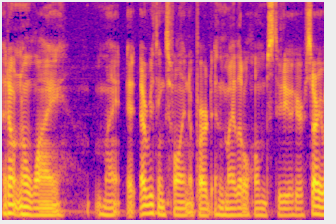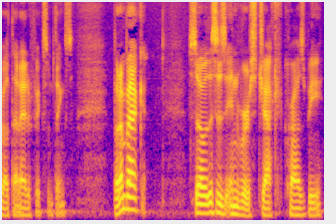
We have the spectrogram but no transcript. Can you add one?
I don't know why my everything's falling apart in my little home studio here. Sorry about that. I had to fix some things. But I'm back. So this is inverse Jack Crosby.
